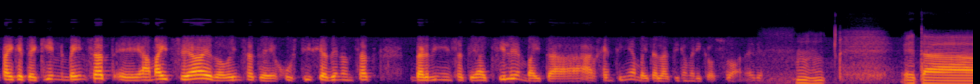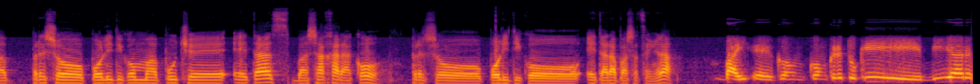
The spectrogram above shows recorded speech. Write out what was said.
epaiketekin beintzat e, amaitzea edo beintzat e, justizia denontzat berdin izatea Txilen baita Argentinan baita Latinoamerika osoan ere. Eta preso politiko Mapuche etaz Basajarako preso politiko etara pasatzen gara. Bai, e, kon, konkretuki bihar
